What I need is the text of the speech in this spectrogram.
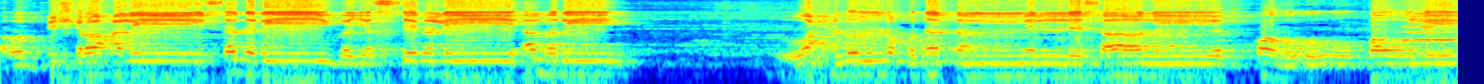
رب اشرح لي صدري ويسر لي أمري واحلل عقدة من لساني يفقهوا قولي.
